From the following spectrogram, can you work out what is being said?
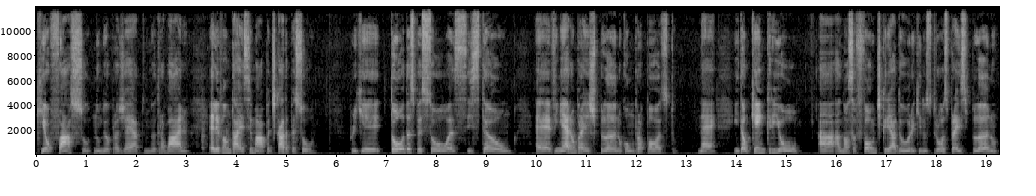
que eu faço no meu projeto, no meu trabalho, é levantar esse mapa de cada pessoa porque todas as pessoas estão é, vieram para este plano com um propósito, né? Então quem criou a, a nossa fonte criadora que nos trouxe para esse plano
